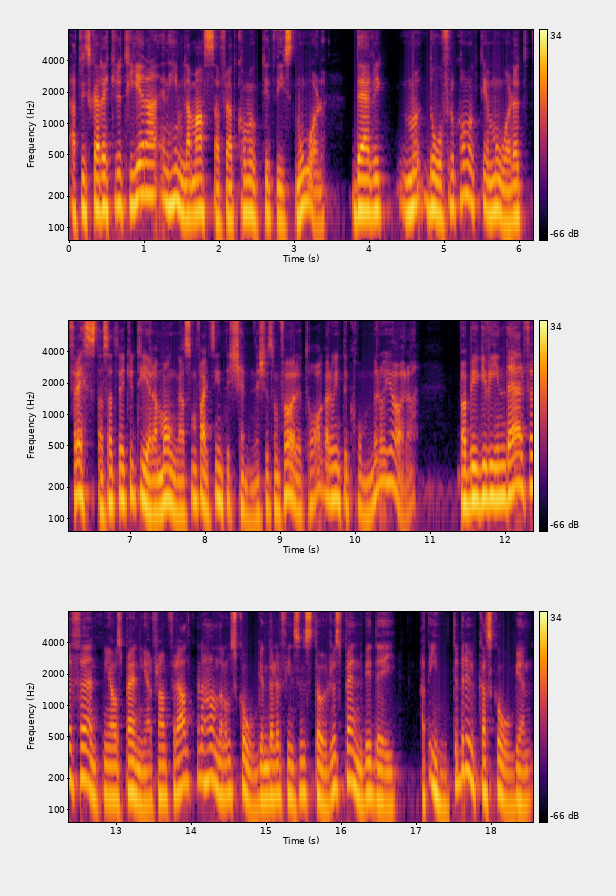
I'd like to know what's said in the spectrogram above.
att vi ska rekrytera en himla massa för att komma upp till ett visst mål. Där vi då för att komma upp till det målet frestas att rekrytera många som faktiskt inte känner sig som företagare och inte kommer att göra. Vad bygger vi in där för förväntningar och spänningar? Framförallt när det handlar om skogen där det finns en större spännvidd i att inte bruka skogen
